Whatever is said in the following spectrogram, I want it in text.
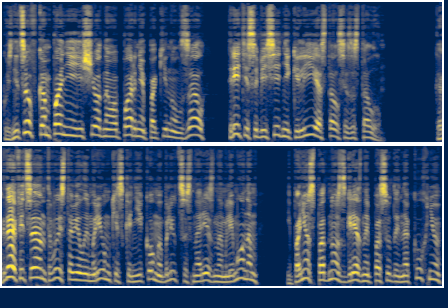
Кузнецов в компании еще одного парня покинул зал, третий собеседник Ильи остался за столом. Когда официант выставил им рюмки с коньяком и блюдце с нарезанным лимоном и понес поднос с грязной посудой на кухню,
